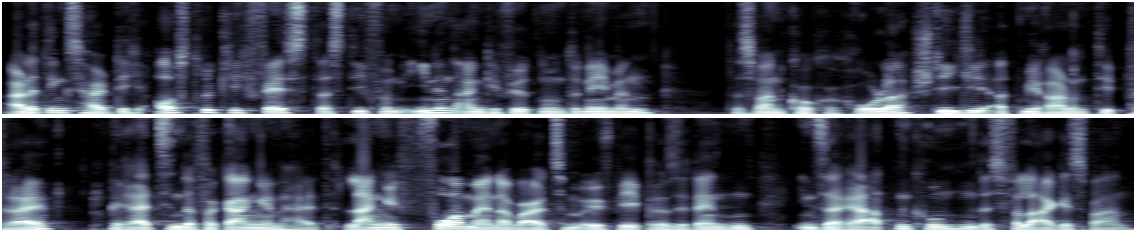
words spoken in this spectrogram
Allerdings halte ich ausdrücklich fest, dass die von Ihnen angeführten Unternehmen, das waren Coca-Cola, Stiegel, Admiral und Tipp 3, bereits in der Vergangenheit, lange vor meiner Wahl zum ÖFB-Präsidenten, Inseratenkunden des Verlages waren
